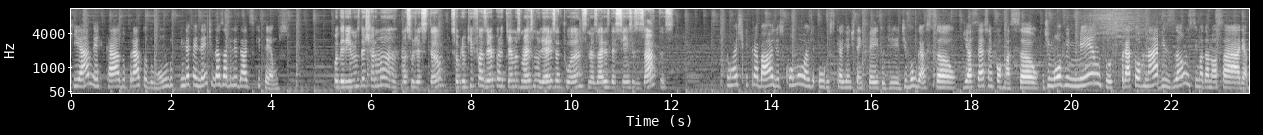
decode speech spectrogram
que há mercado para todo mundo, independente das habilidades que temos. Poderia nos deixar uma, uma sugestão sobre o que fazer para termos mais mulheres atuantes nas áreas das ciências exatas? Eu acho que trabalhos como os que a gente tem feito de divulgação, de acesso à informação, de movimentos para tornar a visão em cima da nossa área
